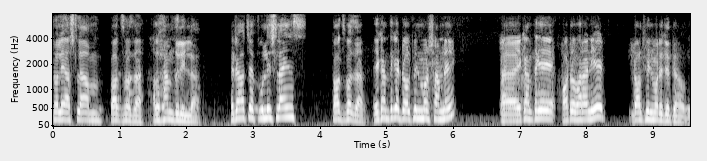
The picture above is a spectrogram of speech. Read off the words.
চলে আসলাম কক্সবাজার, আলহামদুলিল্লাহ। এটা হচ্ছে পুলিশ লাইন্স, কক্সবাজার। এখান থেকে ডলফিন মোড় সামনে এখান থেকে অটো ভাড়া নিয়ে ডলফিন মোড়ে যেতে হবে।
